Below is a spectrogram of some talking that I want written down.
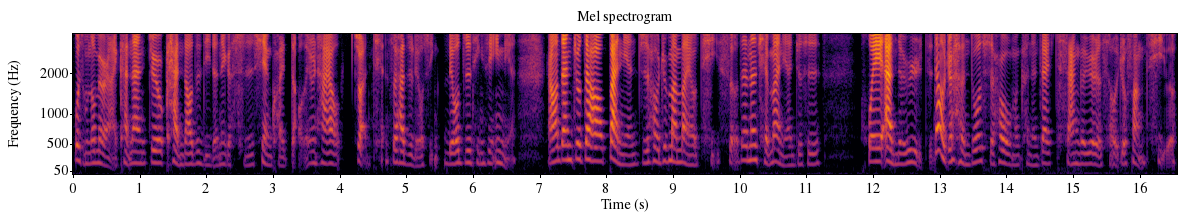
为什么都没有人来看，但就又看到自己的那个时限快到了，因为他要赚钱，所以他只留薪留职停薪一年，然后但就到半年之后就慢慢有起色，但那前半年就是灰暗的日子，但我觉得很多时候我们可能在三个月的时候就放弃了，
